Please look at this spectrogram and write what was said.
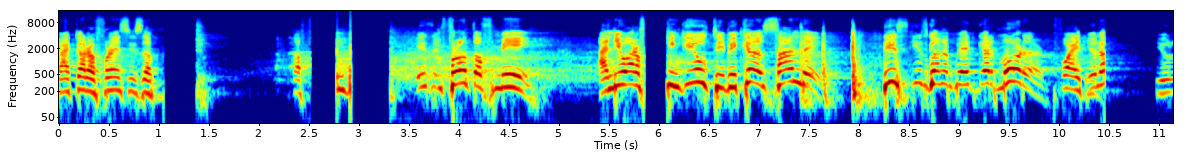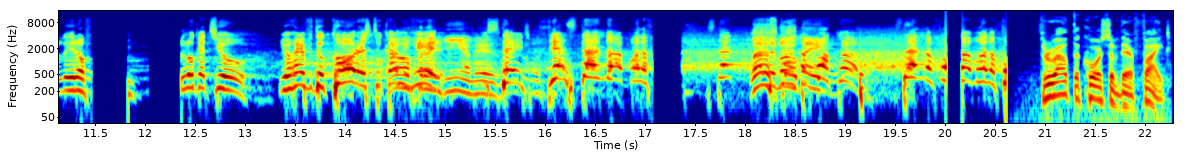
Kai Kara Francis a the f***ing is in front of me, and you are f***ing guilty because Sunday this kid's gonna be, get murdered. Fight, you know? You little f***ing look at you. You have the courage to come here, franguinha mesmo. stage. Yes, stand up, motherfucker. Stand, Let's stand go. the fuck up. Stand the fuck up, motherfucker. Throughout the course of their fight,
